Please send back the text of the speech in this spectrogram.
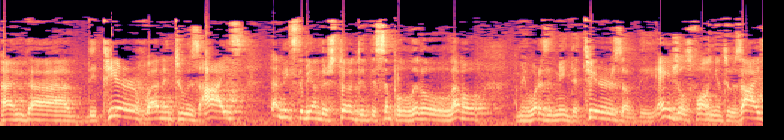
and uh, the tear went into his eyes. That needs to be understood at the simple little level. I mean, what does it mean? The tears of the angels falling into his eyes.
